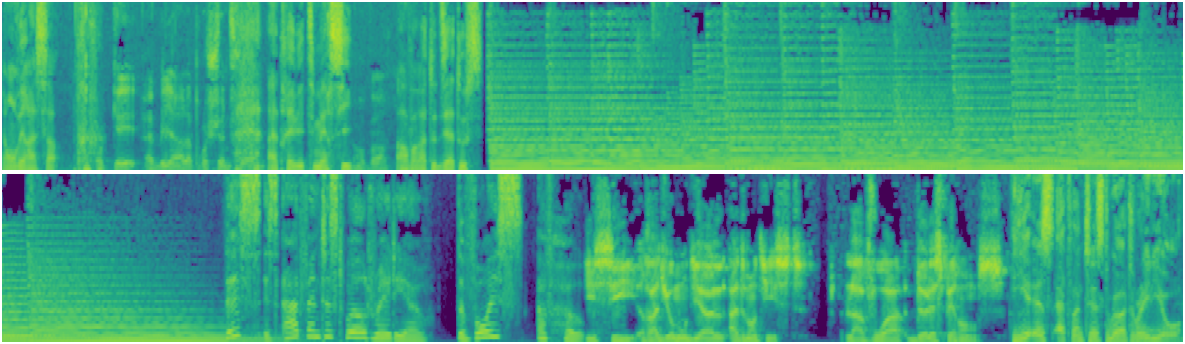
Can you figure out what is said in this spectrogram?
Et on verra ça. Ok, eh bien à la prochaine fois. À très vite, merci. Au revoir. Au revoir à toutes et à tous. Is Adventist World Radio, the voice of hope. Ici Radio Mondiale Adventiste, la voix de l'espérance. Hier ist Adventist World Radio,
